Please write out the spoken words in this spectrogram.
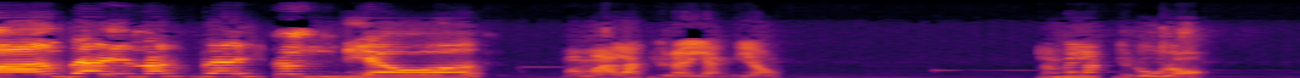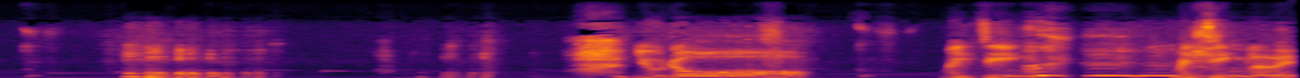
มาได้รักได้คนเดียวมามารักยูไดอย่างเดียว แล้วไม่รักยูโดเหรอยูโด ไม่จริง ไม่จริงเลย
